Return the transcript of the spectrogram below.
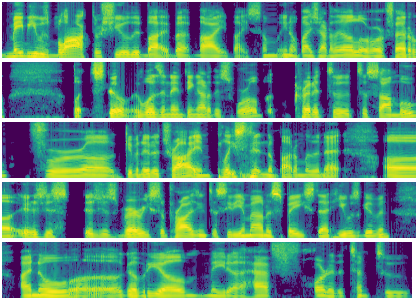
maybe he was blocked or shielded by by by, by some you know by Jardel or, or Ferro, but still, it wasn't anything out of this world. But credit to to Samu for uh, giving it a try and placing it in the bottom of the net. Uh, it's just it's just very surprising to see the amount of space that he was given. I know uh, Gabriel made a half-hearted attempt to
